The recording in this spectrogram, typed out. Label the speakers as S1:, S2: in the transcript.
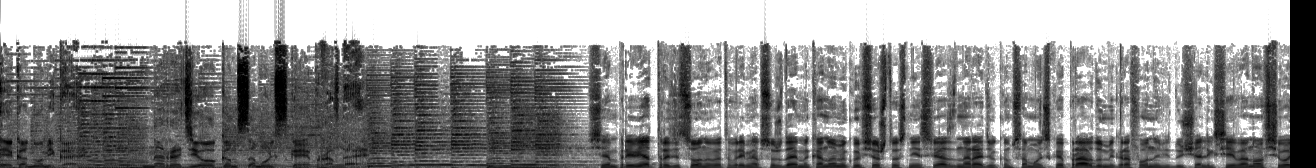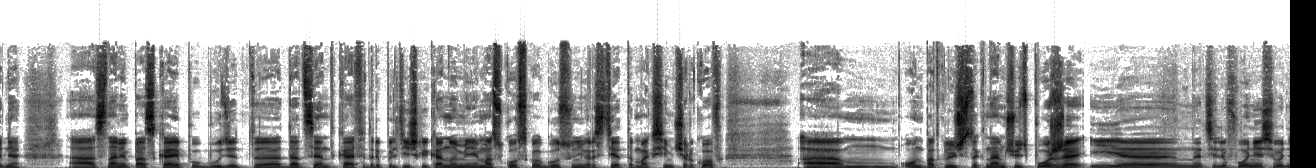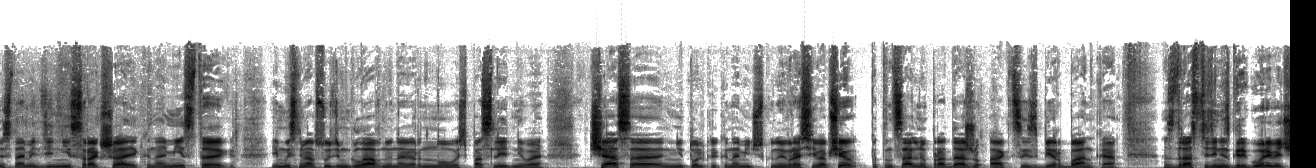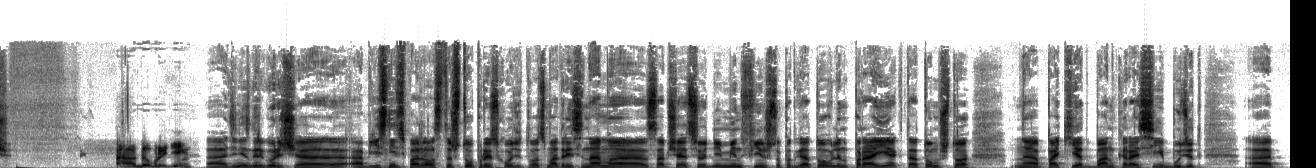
S1: «Экономика» на радио «Комсомольская правда».
S2: Всем привет! Традиционно в это время обсуждаем экономику и все, что с ней связано на радио «Комсомольская правда». У микрофона ведущий Алексей Иванов. Сегодня а, с нами по скайпу будет а, доцент кафедры политической экономии Московского госуниверситета Максим Черков. А, он подключится к нам чуть позже. И э, на телефоне сегодня с нами Денис Ракша, экономист. И мы с ним обсудим главную, наверное, новость последнего часа, не только экономическую, но и в России вообще, потенциальную продажу акций Сбербанка. Здравствуйте, Денис Григорьевич.
S3: А, добрый день.
S2: А, Денис Григорьевич, а, объясните, пожалуйста, что происходит. Вот смотрите, нам сообщает сегодня Минфин, что подготовлен проект о том, что пакет Банка России будет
